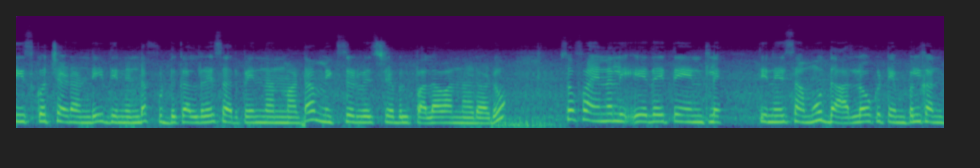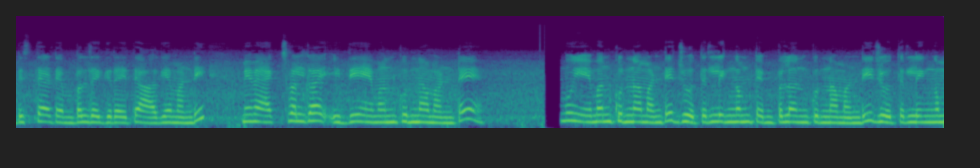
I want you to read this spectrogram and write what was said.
తీసుకొచ్చాడండి. దీని నిండా ఫుడ్ కలరే సరిపోయిందనమాట మిక్స్డ్ వెజిటేబుల్ పలావ్ అన్నాడు సో ఫైనల్లీ ఏదైతే ఏంట్లే తినేసాము. దారిలో ఒక టెంపుల్ కనిపిస్తే ఆ టెంపుల్ దగ్గర అయితే ఆగామండి. మేము యాక్చువల్గా ఇది ఏమనుకున్నామంటే మేము ఏమనుకున్నామంటే జ్యోతిర్లింగం టెంపుల్ అనుకున్నామండి. జ్యోతిర్లింగం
